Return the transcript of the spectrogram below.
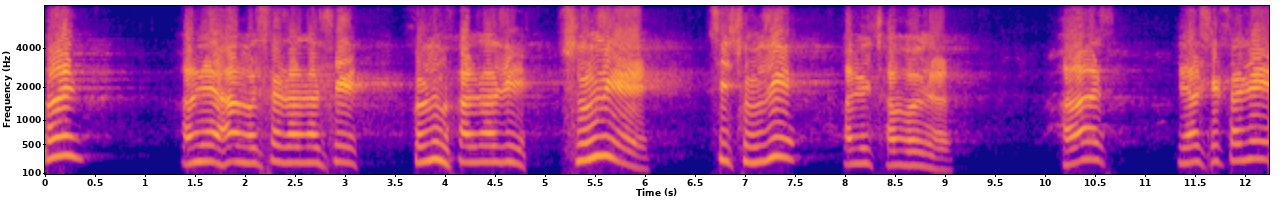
पण आम्ही हा मतदानाची करून फाडणारी चोरी आहे. ती चोरी आम्ही थांबवणार. आज या ठिकाणी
